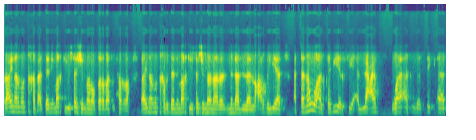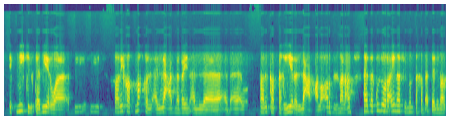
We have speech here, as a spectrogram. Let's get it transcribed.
رأينا المنتخب الدنماركي يسجل من الضربات الحرة، رأينا المنتخب الدنماركي يسجل من من العرضيات، التنوع الكبير في اللعب والتكنيك الكبير وفي في طريقة نقل اللعب ما بين طريقة تغيير اللعب على أرض الملعب. هذا كله رأينا في منتخب الدنمارك.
